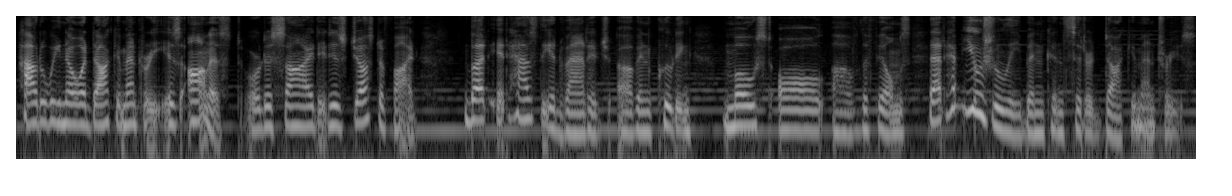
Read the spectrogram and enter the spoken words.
How do we know a documentary is honest or decide it is justified? But it has the advantage of including most all of the films that have usually been considered documentaries.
